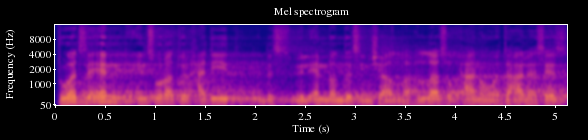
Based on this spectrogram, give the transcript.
Towards the end in Surah Al-Hadid, and this will end on this inshallah, Allah subhanahu wa ta'ala says,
